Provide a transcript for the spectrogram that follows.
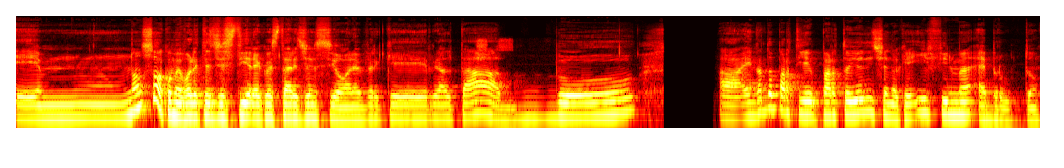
E, mm, non so come volete gestire questa recensione perché in realtà, boh. Ah, e intanto parti- parto io dicendo che il film è brutto.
